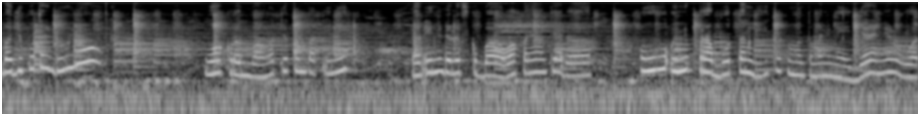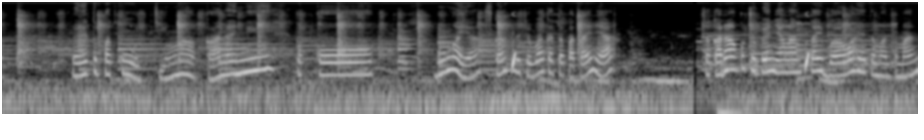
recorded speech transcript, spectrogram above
baju putri duyung. Wah keren banget ya tempat ini. Dan ini dari lift ke bawah. Kayaknya nanti ada oh ini perabotan gitu teman-teman. Ini meja dan ini buat dari tempat kucing makan. Dan ini toko bunga ya. Sekarang kita coba ke tempat lain ya sekarang aku cobain yang lantai bawah ya teman-teman.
